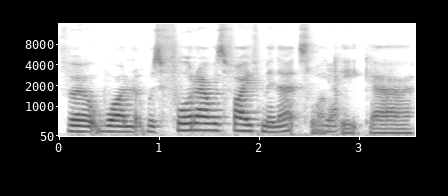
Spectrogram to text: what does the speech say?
for one was four hours five minutes. Yeah. Lucky car.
